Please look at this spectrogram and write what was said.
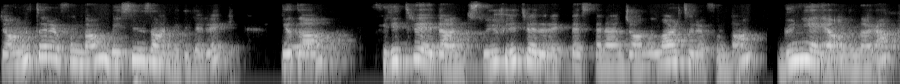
Canlı tarafından besin zannedilerek ya da filtre eden, suyu filtre ederek beslenen canlılar tarafından bünyeye alınarak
